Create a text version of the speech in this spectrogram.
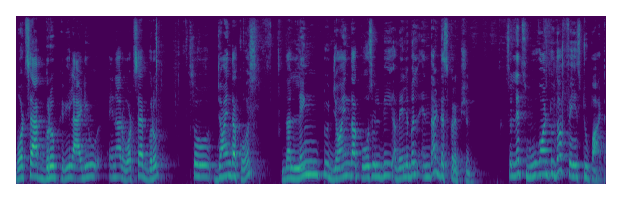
WhatsApp group. We'll add you in our WhatsApp group. So join the course. The link to join the course will be available in the description. So let's move on to the phase two part.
